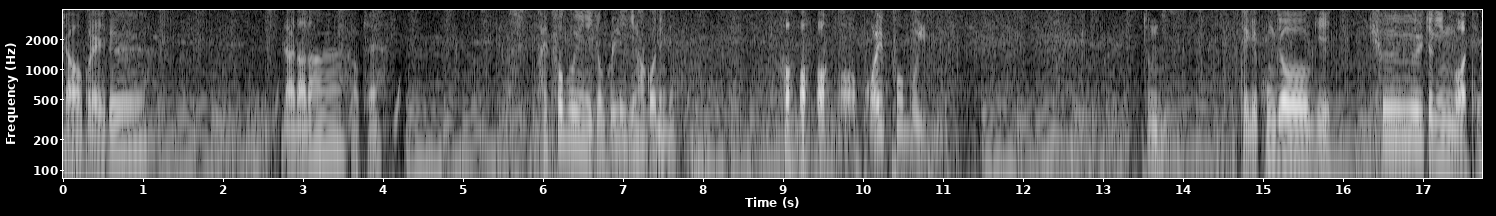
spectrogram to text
자 업그레이드 라다다 오케이. 펄프 부인이 좀 끌리긴 하거든요. 허허허허 펄프 부인 좀 되게 공격이 효율적인 것 같아요.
